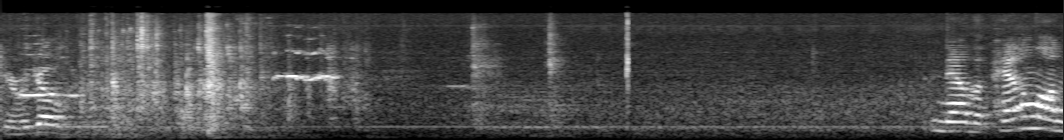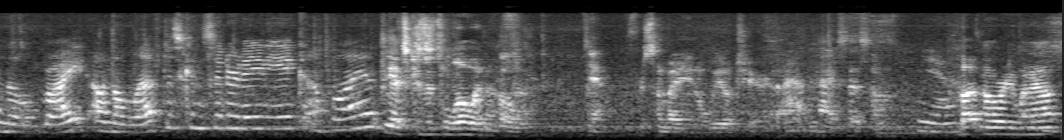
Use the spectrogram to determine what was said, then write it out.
Here we go. Now the panel on the right, on the left is considered ADA compliant? Yeah, it's because it's low enough. Oh, yeah, for somebody in a wheelchair, access them. Yeah. Button already went out.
